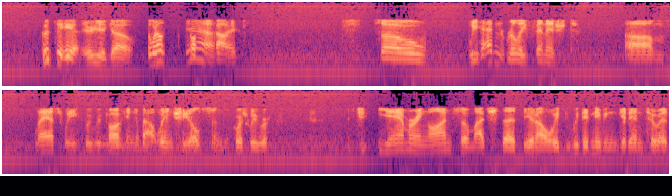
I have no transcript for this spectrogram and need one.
good to hear. There you go. So what else? Yeah. So we hadn't really finished um, last week. We were talking about windshields, and of course we were yammering on so much that you know we we didn't even get into it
